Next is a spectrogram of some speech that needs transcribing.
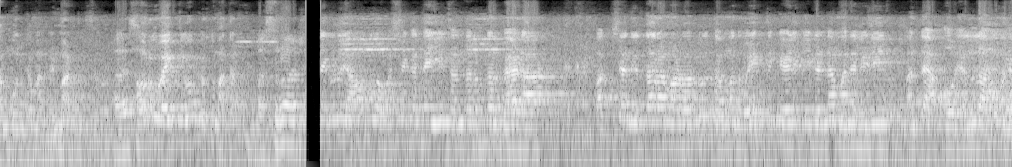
ತಮ್ಮ ಮೂಲಕ ಮನವಿ ಮಾಡ್ತೀವಿ ಸರ್. ಅವ್ರಿಗೂ ವೈಯಕ್ತಿಕವಾಗಿ ಕುರಿತು ಮಾತಾಡ್ತಾರೆ. ಯಾವುದು ಅವಶ್ಯಕತೆ ಈ ಸಂದರ್ಭದಲ್ಲಿ ಬೇಡ. ಪಕ್ಷ ನಿರ್ಧಾರ ಮಾಡೋರು ತಮ್ಮದು ವೈಯಕ್ತಿಕ ಹೇಳಿಕೆಗಳನ್ನ ಮನೇಲಿ ಇಡಿ ಅಂತ ಅವ್ರೆಲ್ಲ ಎಲ್ಲರೂ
